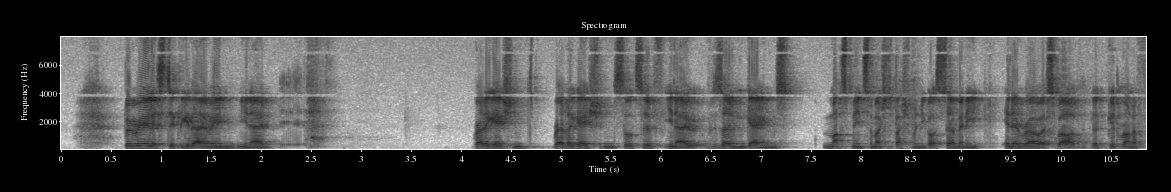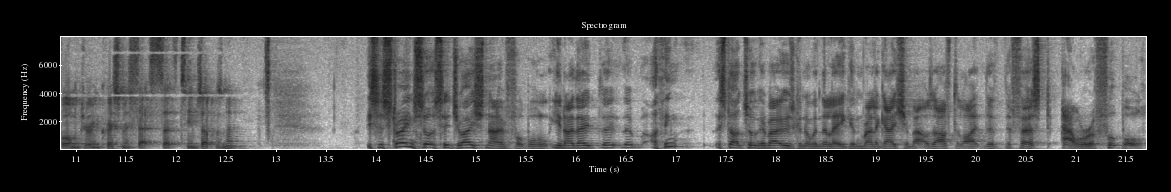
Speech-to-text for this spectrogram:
but realistically, though, I mean, you know, relegation, relegation, sort of, you know, zone games must mean so much, especially when you've got so many in a row as well. A good run of form during Christmas sets, sets teams up, doesn't it? It's a strange sort of situation now in football. You know, they, they, they, I think they start talking about who's going to win the league and relegation battles after like the, the first hour of football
